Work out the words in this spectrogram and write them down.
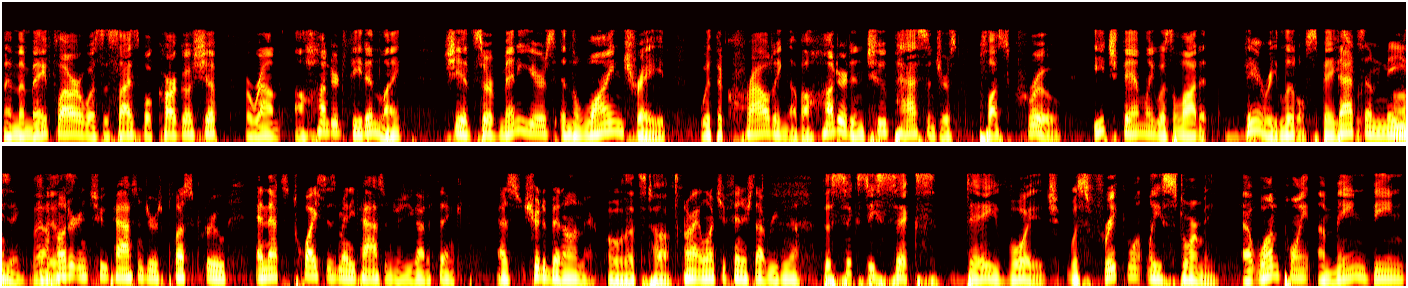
and the Mayflower was a sizable cargo ship, around a hundred feet in length. She had served many years in the wine trade with a crowding of a 102 passengers plus crew. Each family was allotted very little space. That's amazing. Oh, that is. 102 passengers plus crew, and that's twice as many passengers. You got to think as should have been on there. Oh, that's tough. All right, why don't you finish that reading up? The 66 day voyage was frequently stormy. At one point, a main beam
